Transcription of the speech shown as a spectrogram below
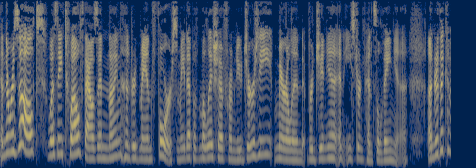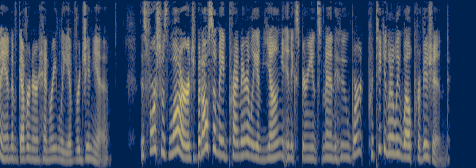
And the result was a 12,900 man force made up of militia from New Jersey, Maryland, Virginia, and eastern Pennsylvania, under the command of Governor Henry Lee of Virginia. This force was large, but also made primarily of young, inexperienced men who weren't particularly well provisioned.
